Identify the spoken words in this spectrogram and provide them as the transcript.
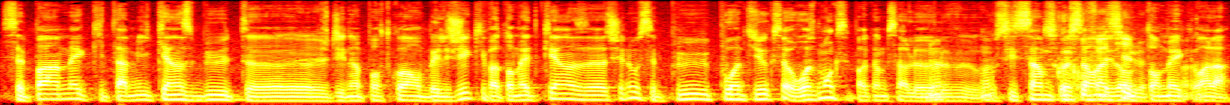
c'est pas un mec qui t'a mis 15 buts, euh, je dis n'importe quoi, en Belgique, qui va t'en mettre 15 euh, chez nous. C'est plus pointilleux que ça. Heureusement que c'est pas comme ça, le, aussi simple que ça en disant ton mec. Voilà.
